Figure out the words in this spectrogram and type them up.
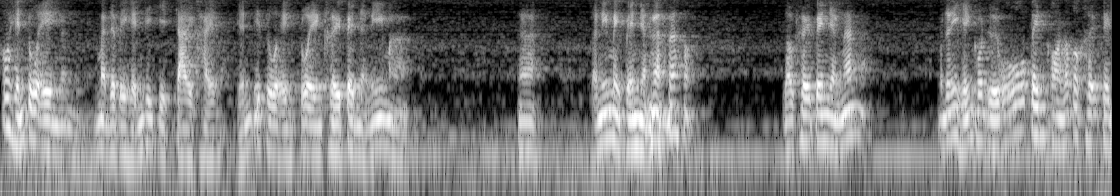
เขาเห็นตัวเองนั่นม่ได้ไปเห็นที่จิตใจใคร เห็นที่ตัวเอง ตัวเองเคยเป็นอย่างนี้มานะแต่นี้ไม่เป็นอย่างนั้นแล้วเราเคยเป็นอย่างนั้น มันตอนนี้เห็นคนอื่นโอ้ เป็นก่อนแล้วก็เคยเป็น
